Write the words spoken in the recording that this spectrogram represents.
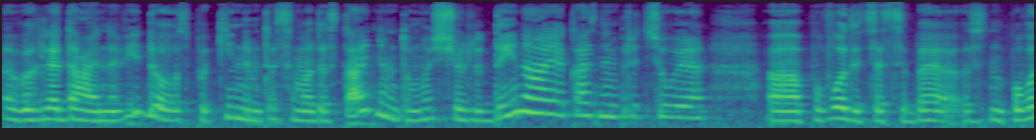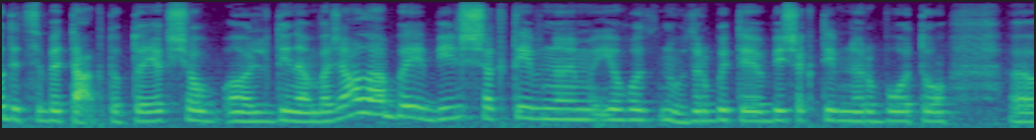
виглядає на відео спокійним та самодостатнім, тому що людина, яка з ним працює, е, поводиться себе, поводить себе так. Тобто, якщо е, людина бажала би більш активною його ну, зробити більш активну роботу, е,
